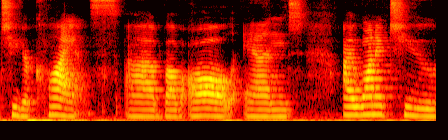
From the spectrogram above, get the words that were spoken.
to your clients uh, above all, and I wanted to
